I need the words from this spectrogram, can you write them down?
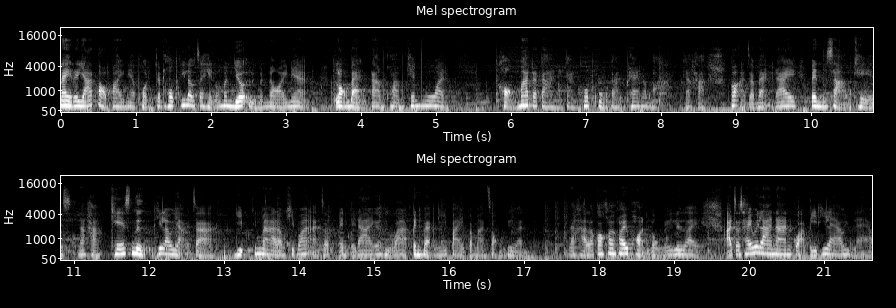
ในระยะต่อไปเนี่ยผลกระทบที่เราจะเห็นว่ามันเยอะหรือมันน้อยเนี่ยลองแบ่งตามความเข้มงวดของมาตรการในการควบคุมการแพร่ระบาด นะคะ ก็อาจจะแบ่งได้เป็น 3 เคสนะคะ เคสหนึ่งที่เราอยากจะหยิบขึ้นมาเราคิดว่าอาจจะเป็นไปได้ก็คือว่าเป็นแบบนี้ไปประมาณ 2 เดือนนะคะแล้วก็ค่อยๆ ผ่อนลงเรื่อยๆ อาจจะใช้เวลานานกว่าปีที่แล้วอยู่แล้ว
